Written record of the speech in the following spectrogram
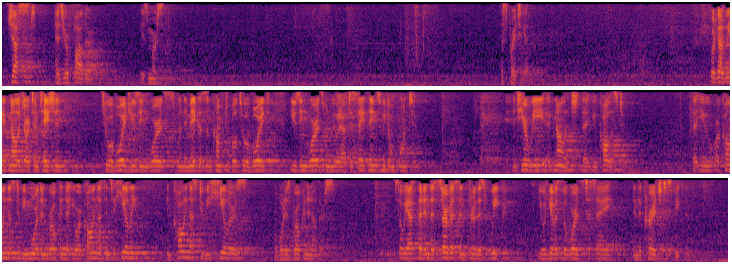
just as your Father is merciful. Let's pray together. Lord God, we acknowledge our temptation to avoid using words when they make us uncomfortable, to avoid using words when we would have to say things we don't want to. And here we acknowledge that you call us to, that you are calling us to be more than broken, that you are calling us into healing and calling us to be healers of what is broken in others. So we ask that in this service and through this week, you would give us the words to say and the courage to speak them.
